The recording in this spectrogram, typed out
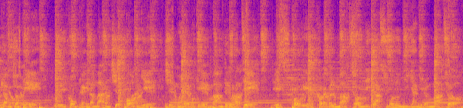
평정해 우리 공평이란 말은 뻔하게. 질문해볼게 마음대로 하지. 익스포의 허락을 막쳐 네가 숨어도 네 향기를 막쳐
